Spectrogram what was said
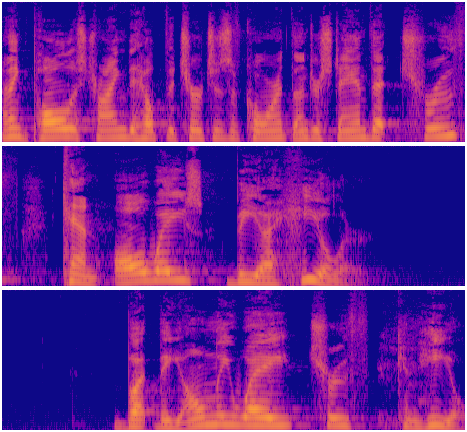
I think Paul is trying to help the churches of Corinth understand that truth can always be a healer, but the only way truth can heal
